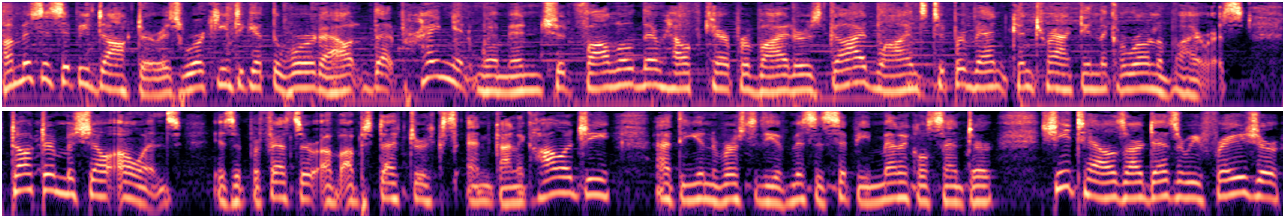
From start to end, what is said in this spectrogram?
A Mississippi doctor is working to get the word out that pregnant women should follow their healthcare providers' guidelines to prevent contracting the coronavirus. Dr. Michelle Owens is a professor of obstetrics and gynecology at the University of Mississippi Medical Center. She tells our Desare Frazier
